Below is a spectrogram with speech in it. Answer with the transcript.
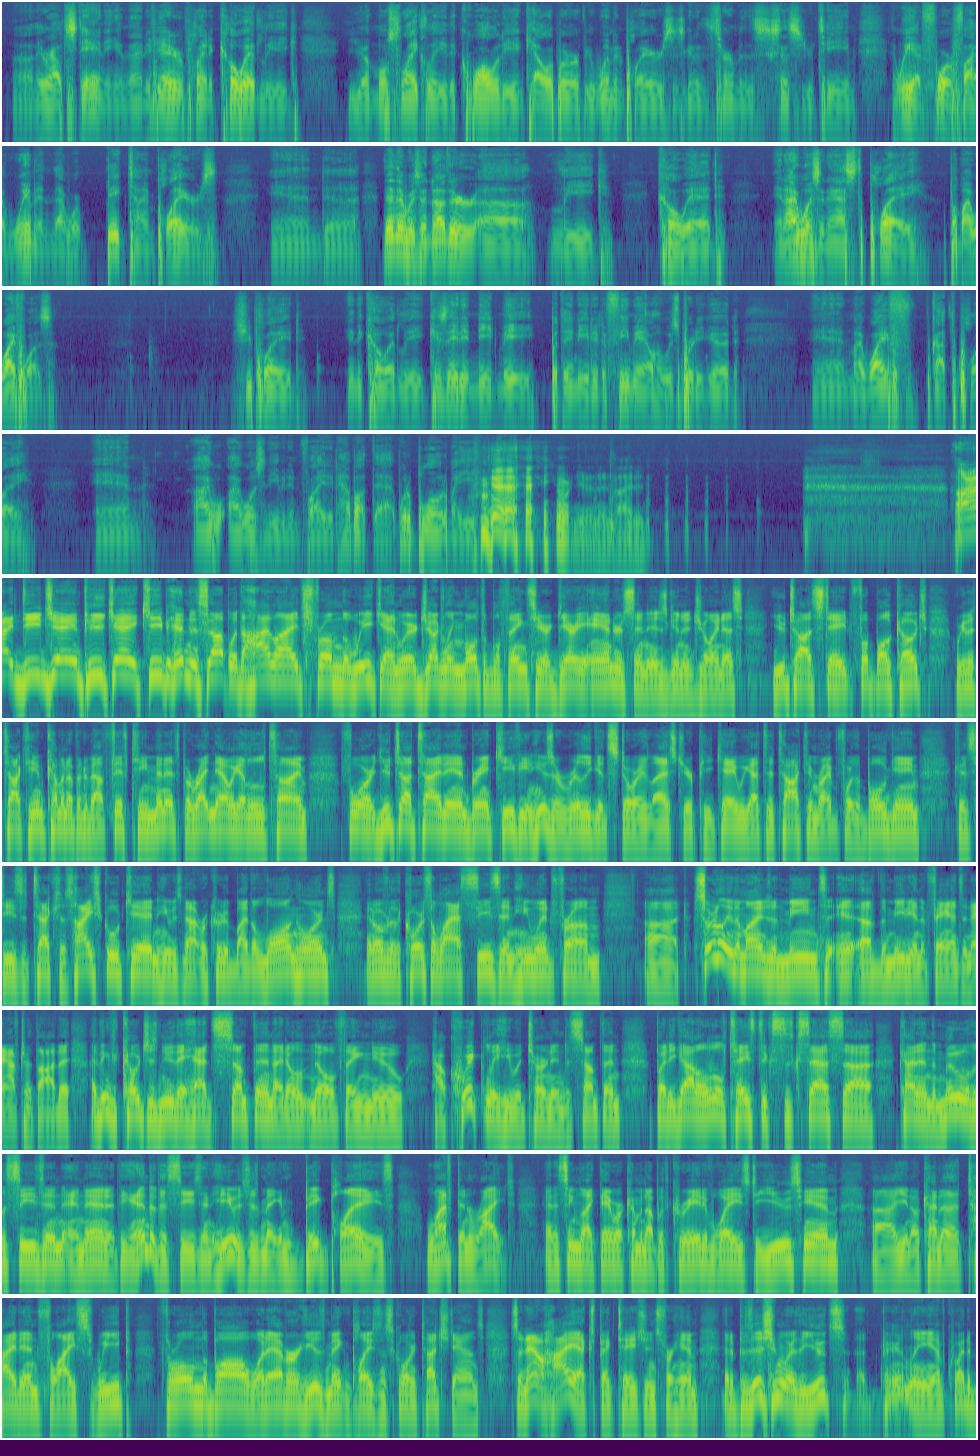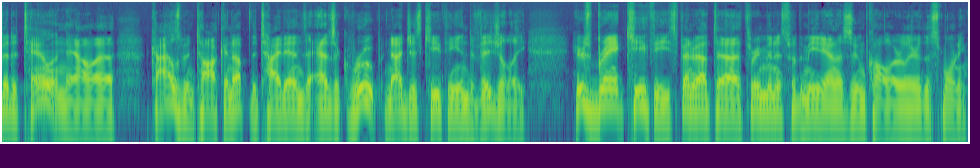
Uh, they were outstanding. And then if you ever play in a co-ed league, you most likely the quality and caliber of your women players is going to determine the success of your team. And we had four or five women that were big time players. And uh, then there was another uh, league, co-ed, and I wasn't asked to play, but my wife was. She played in the co-ed league because they didn't need me, but they needed a female who was pretty good, and my wife got to play, and I, I wasn't even invited. How about that? What a blow to my ego. you weren't even invited. All right, DJ and PK, keep hitting us up with the highlights from the weekend. We're juggling multiple things here. Gary Anderson is going to join us, Utah State football coach. We're going to talk to him coming up in about 15 minutes, but right now we got a little time for Utah tight end Brant Kuithe, and he was a really good story last year, PK. We got to talk to him right before the bowl game because he's a Texas high school kid and he was not recruited by the Longhorns. And over the course of last season, he went from uh, certainly in the minds of the means of the media and the fans, an afterthought. I think the coaches knew they had something. I don't know if they knew how quickly he would turn into something, but he got a little taste of success uh, kind of in the middle of the season, and then at the end of the season, he was just making big plays left and right. And it seemed like they were coming up with creative ways to use him, uh, you know, kind of tight end fly sweep, throw him the ball, whatever. He was making plays and scoring touchdowns. So now high expectations for him at a position where the Utes apparently have quite a bit of talent now. Uh, Kyle's been talking up the tight ends as a group, not just Kuithe individually. Here's Brant Kuithe. He spent about uh, three minutes with the media on a Zoom call earlier this morning.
